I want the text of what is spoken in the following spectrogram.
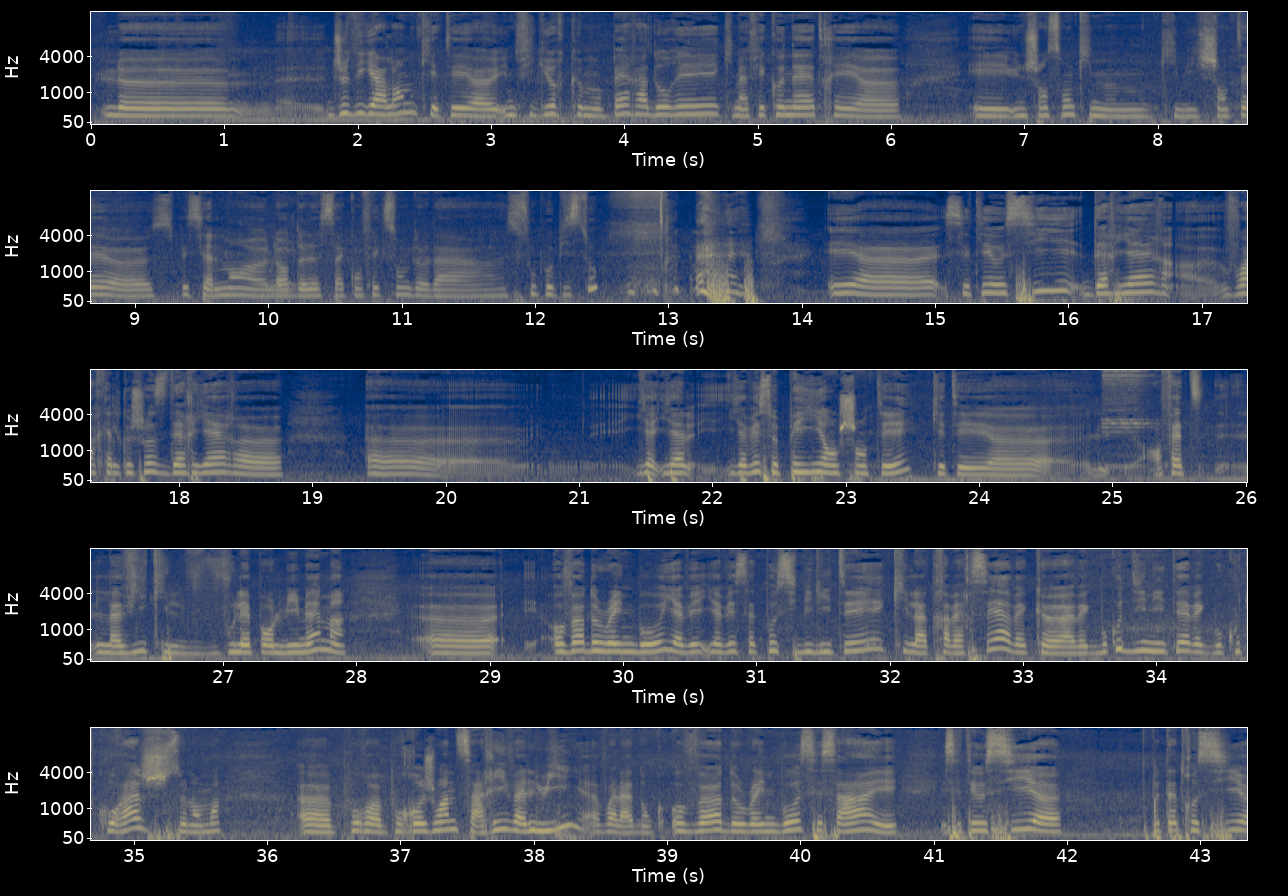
Le euh, Judy Garland, qui était une figure que mon père adorait, qui m'a fait connaître et euh, et une chanson qui me qui chantait spécialement Oui. lors de sa confection de la soupe au pistou. et c'était aussi derrière voir quelque chose derrière. Il y, y avait ce pays enchanté qui était euh, en fait la vie qu'il voulait pour lui-même. Euh, over the rainbow, il y avait, il y avait cette possibilité qu'il a traversée avec, euh, avec beaucoup de dignité, avec beaucoup de courage, selon moi, pour, pour rejoindre sa rive à lui. Voilà, donc over the rainbow, c'est ça. Et, et c'était aussi, peut-être aussi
